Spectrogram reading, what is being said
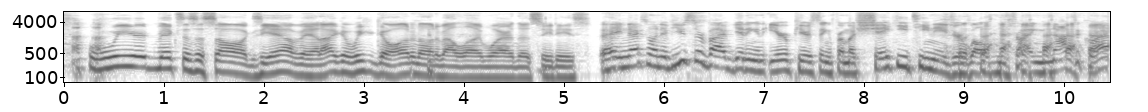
weird mixes of songs. Yeah, man. I could, we could go on and on about LimeWire and those CDs. Hey, next one. If you survive getting an ear piercing from a shaky teenager while trying not to cry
